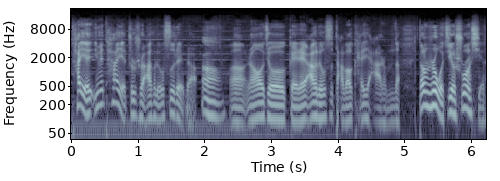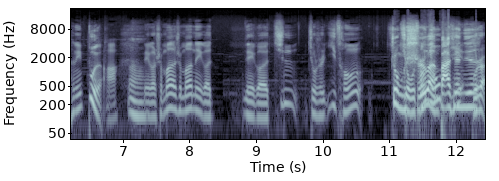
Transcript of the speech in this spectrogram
他也因为他也支持阿克琉斯这边啊啊，然后就给这阿克琉斯打造铠甲什么的。当时我记得书上写他那盾啊，嗯，那个什么什么那个那个金，就是一层重九十万八千斤，不是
